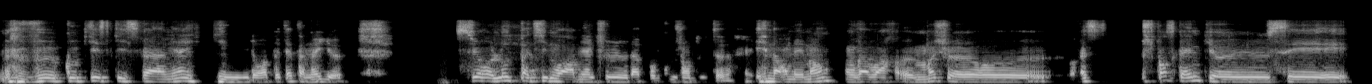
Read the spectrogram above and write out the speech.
veut copier ce qui se fait à Amiens, il aura peut-être un œil euh, sur l'autre patinoire, bien que je- là pour le coup j'en doute euh, énormément. On va voir. Euh, Moi je reste- je pense quand même que c'est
